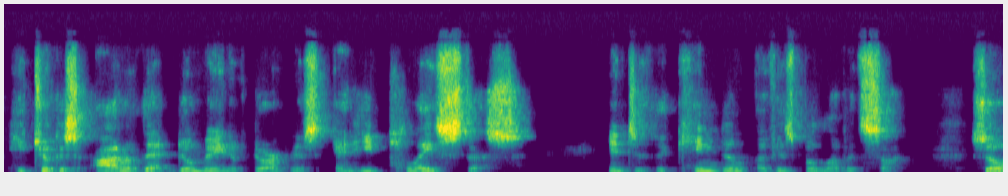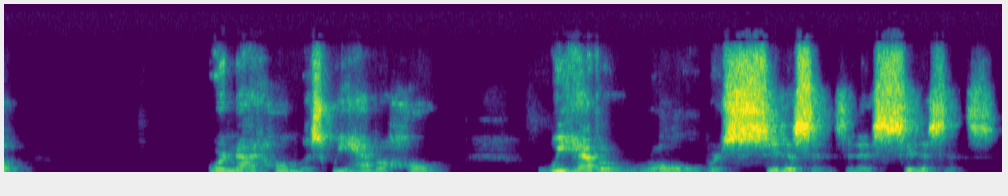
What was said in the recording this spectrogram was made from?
He took us out of that domain of darkness and he placed us into the kingdom of his beloved son. So we're not homeless. We have a home. We have a role. We're citizens. And as citizens,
